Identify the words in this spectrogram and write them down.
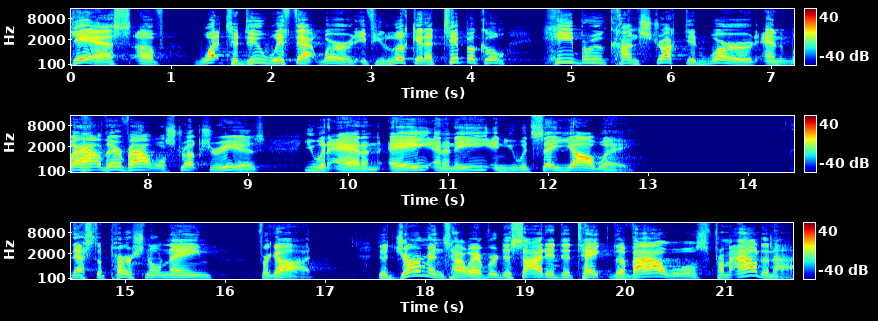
guess of what to do with that word, if you look at a typical Hebrew constructed word and how their vowel structure is, you would add an A and an E and you would say Yahweh. That's the personal name for God. The Germans, however, decided to take the vowels from Adonai,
